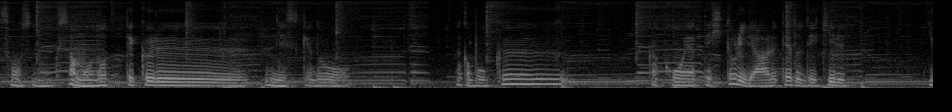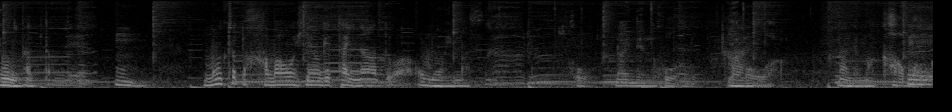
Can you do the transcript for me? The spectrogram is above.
そうですね。奥さん戻ってくるんですけどなんか僕がこうやって一人である程度できるようになったんでうん。もうちょっと幅を広げたいなとは思いますねほう来年の抱負野はい。望は、なんでまあカフェ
